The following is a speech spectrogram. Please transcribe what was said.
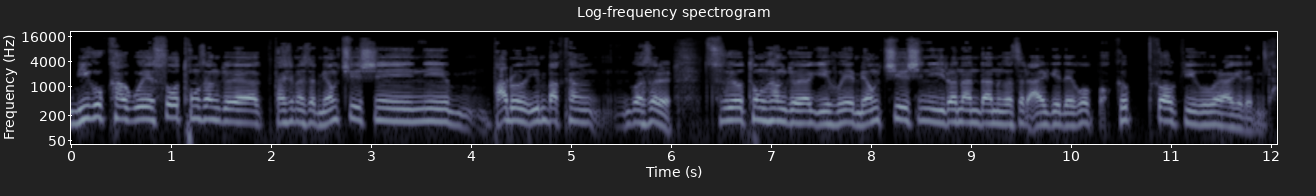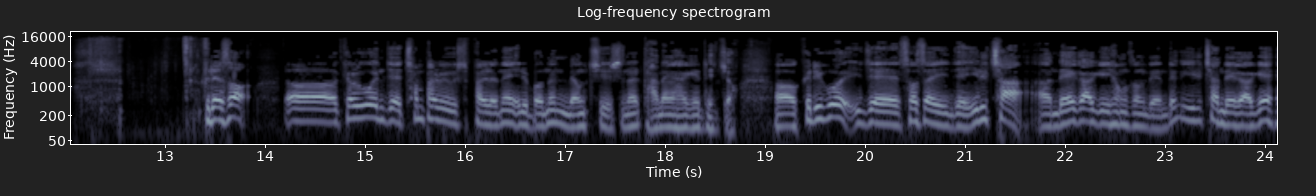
미국하고의 수호 통상 조약 다시 말해서 명치유신이 바로 임박한 것을 수호 통상 조약 이후에 명치 유신이 일어난다는 것을 알게 되고 급거 귀국을 하게 됩니다. 그래서 어, 결국은 이제 1868년에 일본은 명치 유신을 단행하게 되죠. 어, 그리고 이제 서서히 이제 1차 내각이 형성되는데 그 1차 내각의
